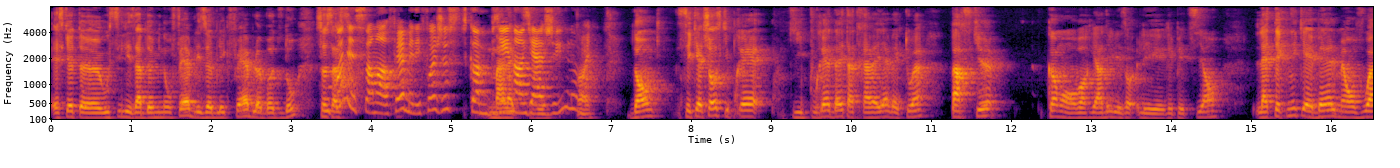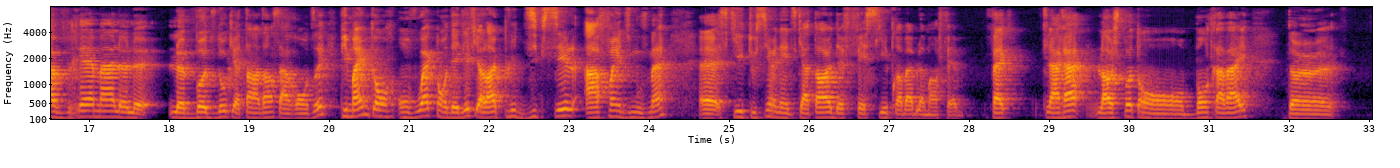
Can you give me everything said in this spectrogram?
est-ce que tu as aussi les abdominaux faibles, les obliques faibles, le bas du dos? Ça, ça pas nécessairement faible, mais des fois juste comme bien engagé là. Ouais. Donc, c'est quelque chose qui pourrait qui pourrait être à travailler avec toi parce que comme on va regarder les, répétitions, la technique est belle, mais on voit vraiment le, le, bas du dos qui a tendance à arrondir. Puis même qu'on on voit que ton deadlift a l'air plus difficile à la fin du mouvement, euh, ce qui est aussi un indicateur de fessier probablement faible. Fait que Clara, lâche pas ton bon travail. T'as un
